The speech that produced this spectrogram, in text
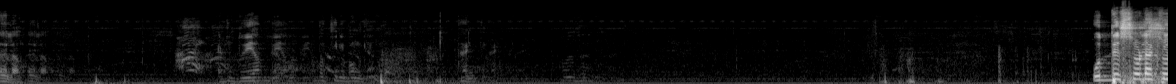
হ্যালো উদ্দেশ্যটা কি?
